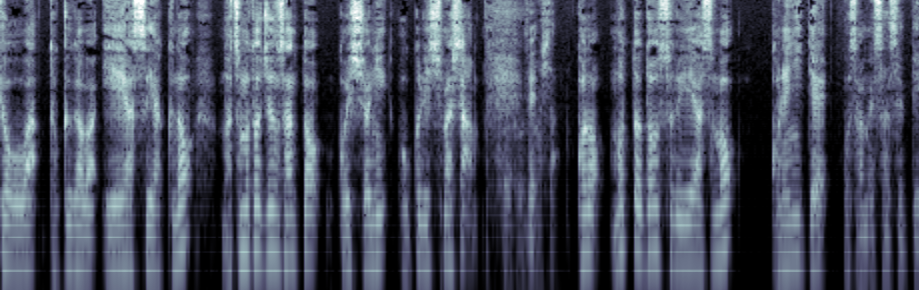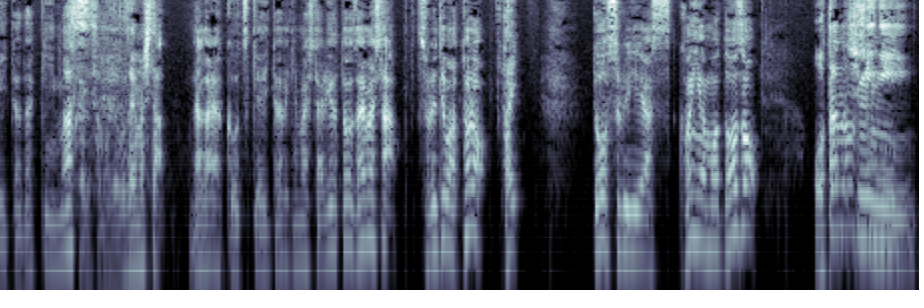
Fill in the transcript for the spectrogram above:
今日は徳川家康役の松本潤さんとご一緒にお送りしました。ありがとうございました。このもっとどうする家康もこれにて収めさせていただきまお疲れす。様でございました。長らくお付き合いいただきましてありがとうございました。それでは殿、はい。どうする家康、今夜もどうぞ。お楽しみに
